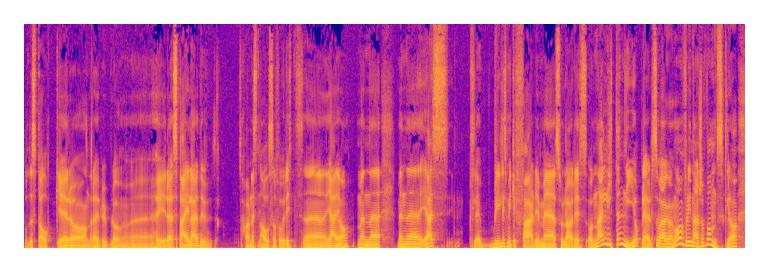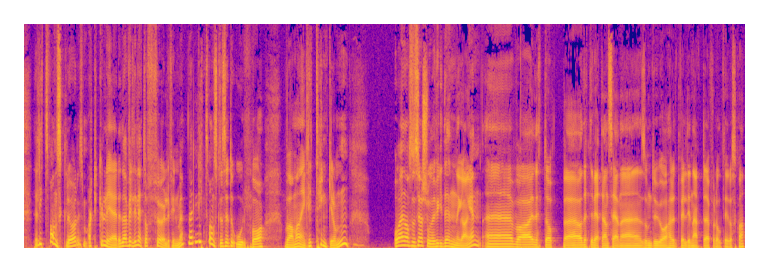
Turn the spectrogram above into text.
både Stalker og Andrej Rublov uh, høyere. Speil er det har nesten alle som favoritt. Uh, jeg òg. Men, men jeg blir liksom ikke ferdig med Solaris. Og den er litt en ny opplevelse hver gang òg, fordi den er så vanskelig å Det er litt vanskelig å liksom artikulere. Det er veldig lett å føle filmen. Det er litt vanskelig å sette ord på hva man egentlig tenker om den. Og en assosiasjon jeg fikk denne gangen, eh, var nettopp eh, Og dette vet jeg en scene som du òg har et veldig nært eh, forhold til, Roskva.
